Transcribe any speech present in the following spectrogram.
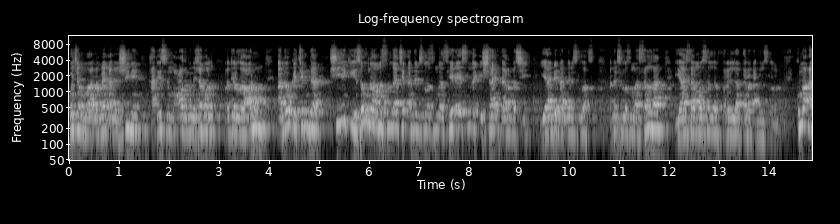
Wajen malamai a nan shi ne hadisin mu'adh bin jabal radiyallahu anhu a lokacin da shi yake zauna masallacin annabi sallallahu alaihi wasallam sai ayi sallar isha'i tare da shi ya bi annabi sallallahu alaihi wasallam ya samu sallar farilla tare da annabi sallallahu kuma a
